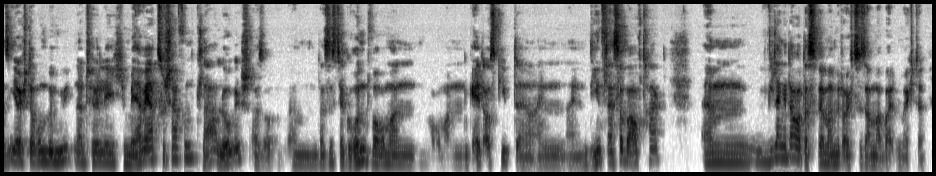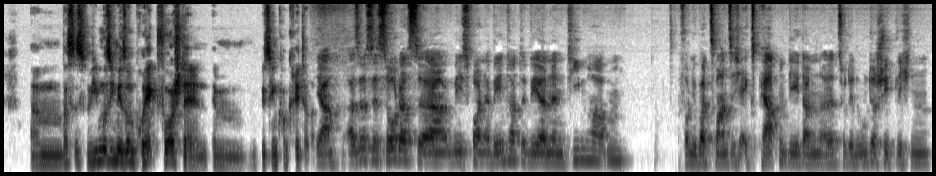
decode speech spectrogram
dass ihr euch darum bemüht, natürlich Mehrwert zu schaffen. Klar, logisch. Also ähm, das ist der Grund, warum man, warum man Geld ausgibt, äh, einen, einen Dienstleister beauftragt. Ähm, wie lange dauert das, wenn man mit euch zusammenarbeiten möchte? Ähm, was ist, wie muss ich mir so ein Projekt vorstellen, im ein bisschen konkreter? Ja, also es ist so, dass, äh, wie ich es vorhin erwähnt hatte, wir ein Team haben von über 20 Experten, die dann äh, zu den unterschiedlichen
